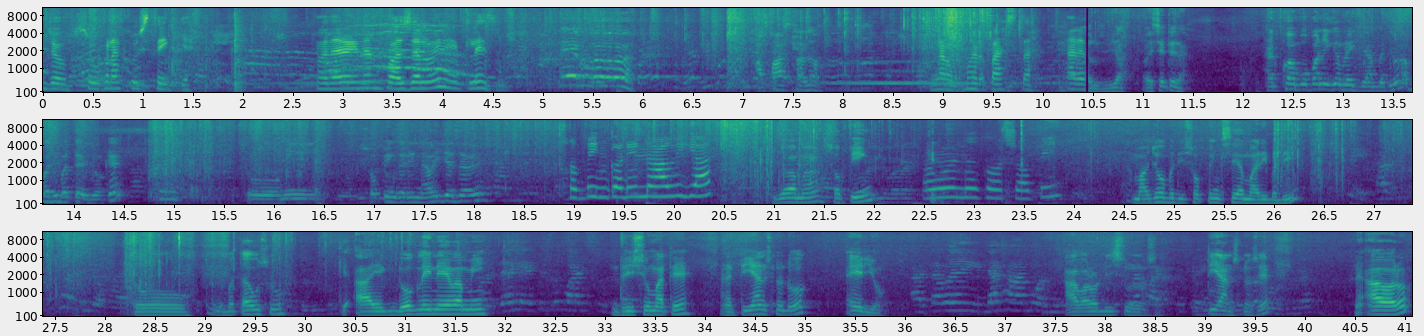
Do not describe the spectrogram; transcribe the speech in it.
જો. છોકરા ખુશ થઈ ગયા. વધારે એના પઝલ હોય ને એટલે જ. પાસ્તા જો. લાવ મારા પાસ્તા. અરે જા હવે સેટે જા. હરખો આમ પપ્પાની કેમ રહી આમ બધું આ બધી બતાવજો ઓકે? તો અમે શોપિંગ કરીને આવી જશે હવે. શોપિંગ કરીને આવી ગયા. જો આમાં શોપિંગ શોપિંગ આમાં જો બધી શોપિંગ છે અમારી બધી. તો તમને બતાવું છું કે આ એક ડોગ લઈને આવ્યા મી ડ્રીસુ માટે. અને ટિયાન્સનો ડોગ એ રહ્યો આ વાળો ડ્રીસુનો છે. ટિયાન્સનો છે. અને આ વાળો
